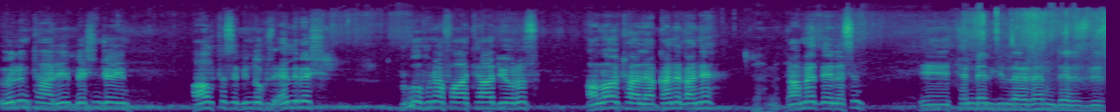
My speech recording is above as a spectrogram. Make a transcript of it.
ölüm tarihi 5. ayın 6'sı 1955. Ruhuna Fatiha diyoruz. Allahü Teala gani gani Rahmet. rahmet eylesin. E, tembelgillerden deriz biz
